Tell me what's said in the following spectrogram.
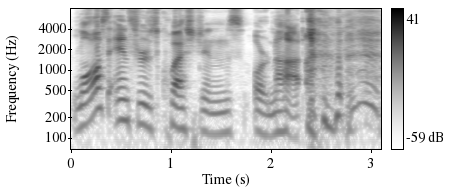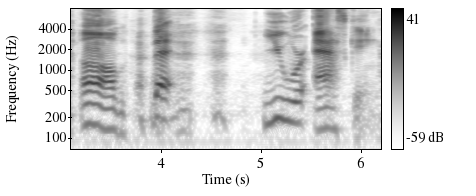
Lost answers questions or not um that you were asking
